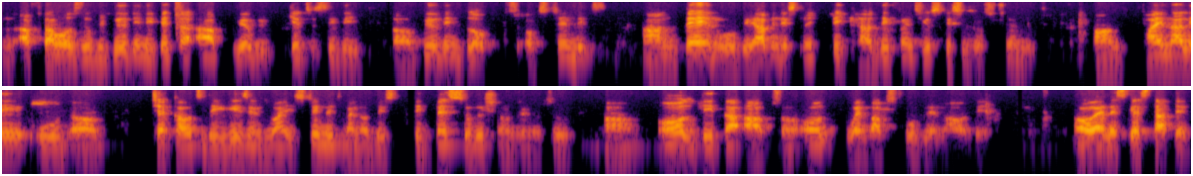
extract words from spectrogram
And afterwards, we'll be building a data app where we get to see the uh, building blocks of Streamlit. And then we'll be having a sneak peek at different use cases of Streamlit. And finally, we'll uh, check out the reasons why Streamlit might not be the best solution you know, to um, all data apps or all web apps problem out there. All right, let's get started.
